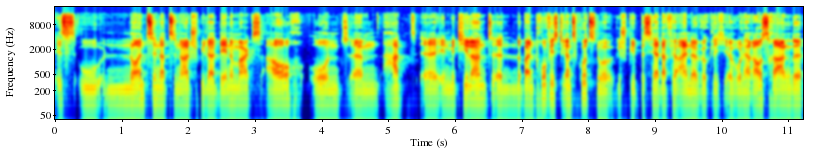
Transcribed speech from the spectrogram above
ist U19-Nationalspieler Dänemarks auch und ähm, hat äh, in Mittelland äh, bei den Profis ganz kurz nur gespielt, bisher dafür eine wirklich äh, wohl herausragende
